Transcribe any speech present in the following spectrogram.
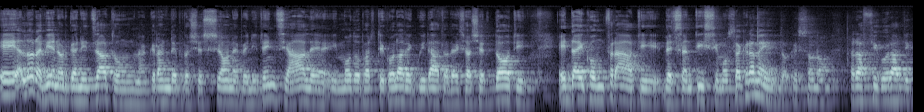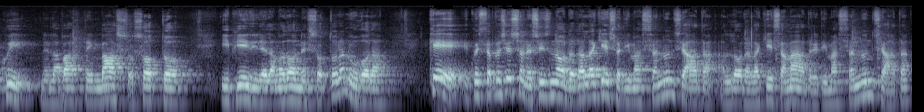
E allora viene organizzata una grande processione penitenziale, in modo particolare guidata dai sacerdoti e dai confrati del Santissimo Sacramento, che sono raffigurati qui nella parte in basso, sotto i piedi della Madonna e sotto la nuvola, che questa processione si snoda dalla chiesa di Massa Annunziata, allora la chiesa madre di Massa Annunziata,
